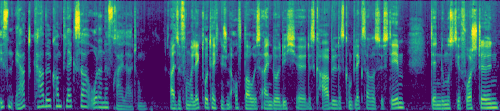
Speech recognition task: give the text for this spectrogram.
Ist ein Erdkabel komplexer oder eine Freileitung? Also vom elektrotechnischen Aufbau ist eindeutig äh, das Kabel das komplexere System, denn du musst dir vorstellen,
